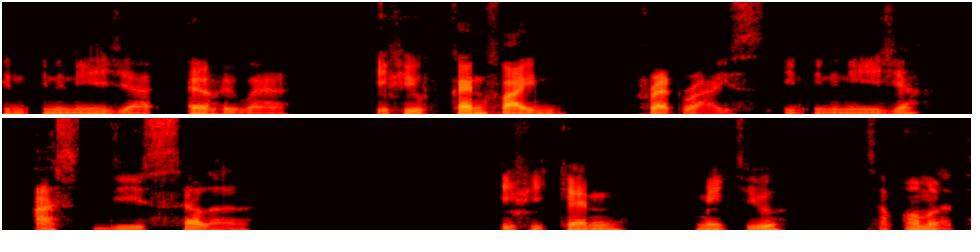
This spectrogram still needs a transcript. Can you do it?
in Indonesia everywhere. If you can find fried rice in Indonesia, ask the seller if he can make you some omelet.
